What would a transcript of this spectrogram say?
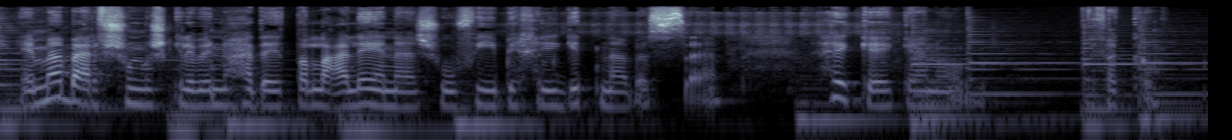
يعني ما بعرف شو المشكلة بأنه حدا يطلع علينا شو في بخلقتنا بس هيك كانوا بفكروا.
